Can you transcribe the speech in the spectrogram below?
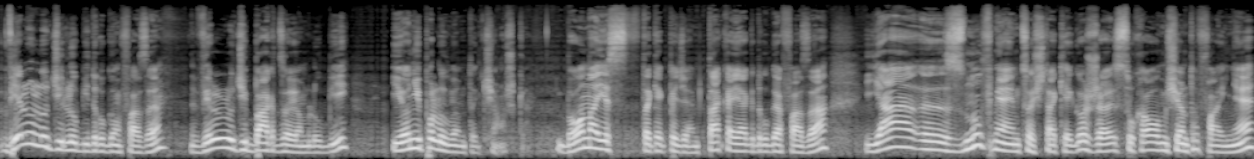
Wielu ludzi lubi drugą fazę, wielu ludzi bardzo ją lubi i oni polubią tę książkę bo ona jest, tak jak powiedziałem, taka jak druga faza. Ja y, znów miałem coś takiego, że słuchało mi się to fajnie.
